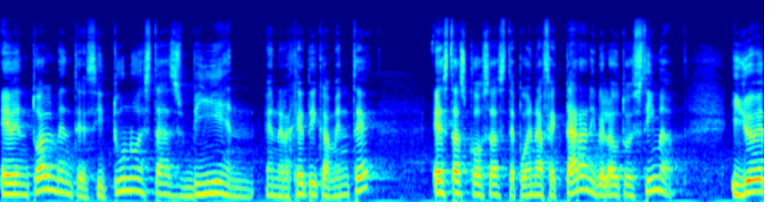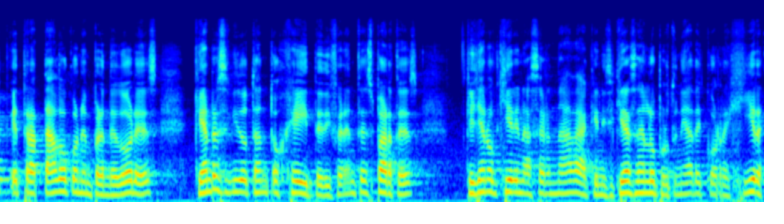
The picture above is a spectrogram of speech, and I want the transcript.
Eventualmente, si tú no estás bien energéticamente, estas cosas te pueden afectar a nivel autoestima. Y yo he, tratado con emprendedores que han recibido tanto hate de diferentes partes que ya no quieren hacer nada, que ni siquiera se dan la oportunidad de corregir,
